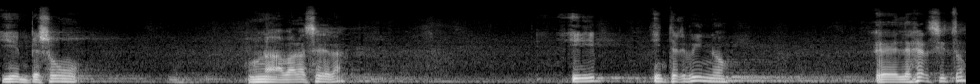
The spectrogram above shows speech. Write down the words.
y empezó una balacera y intervino el ejército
